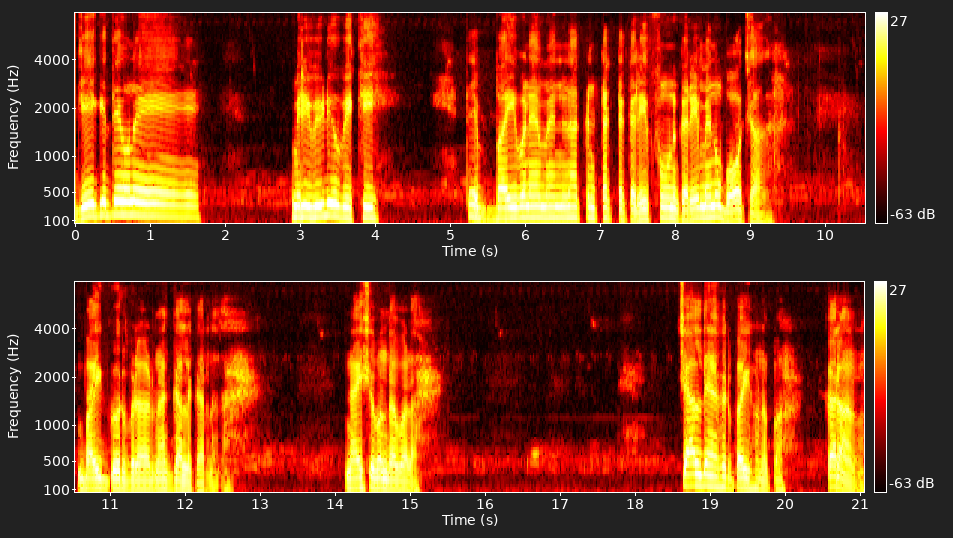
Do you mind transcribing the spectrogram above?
ਜੇ ਕਿਤੇ ਉਹਨੇ ਮੇਰੀ ਵੀਡੀਓ ਵੇਖੀ ਤੇ ਬਾਈ ਬਣਿਆ ਮੈਨੂੰ ਨਾਲ ਕੰਟੈਕਟ ਕਰੇ ਫੋਨ ਕਰੇ, ਮੈਨੂੰ ਬਹੁਤ ਚਾਹ ਬਾਈ ਗੁਰਬਰਾੜ ਨਾਲ ਗੱਲ ਕਰਨ ਦਾ। ਨਾਈਸ ਬੰਦਾ ਵਾਲਾ। ਚੱਲਦੇ ਆ ਫਿਰ ਬਾਈ ਹੁਣ ਆਪਾਂ ਘਰਾਂ ਨੂੰ।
